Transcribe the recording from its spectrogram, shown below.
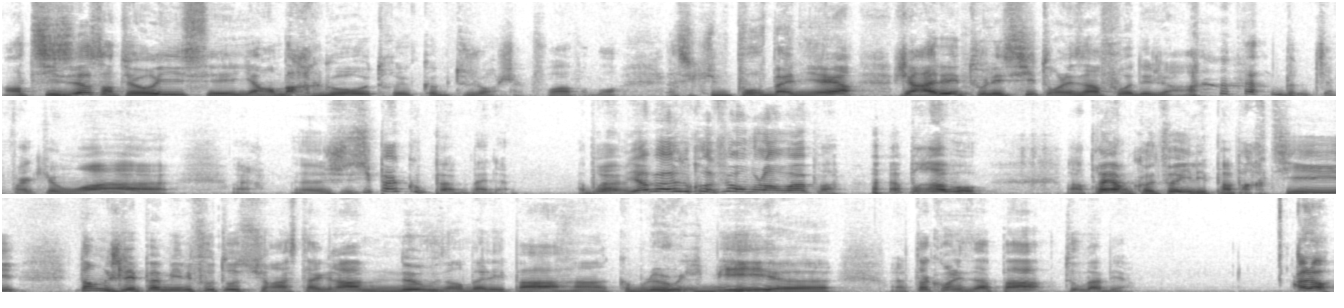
en teaser, en théorie, c'est il y a embargo, truc comme toujours à chaque fois. bon, là c'est qu'une pauvre bannière. J'ai regardé tous les sites, ont les infos déjà. Donc il n'y a pas que moi. Euh, voilà. Euh, je suis pas coupable, madame. Après, on me dire, bah, encore une fois, on vous l'envoie pas. Bravo. Après, encore une fois, il n'est pas parti. Tant que je n'ai pas mis les photos sur Instagram, ne vous emballez pas. Hein, comme le Realme, tant qu'on les a pas, tout va bien. Alors,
